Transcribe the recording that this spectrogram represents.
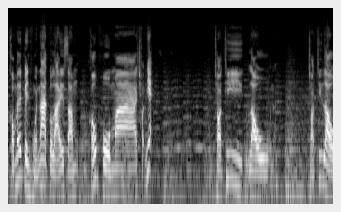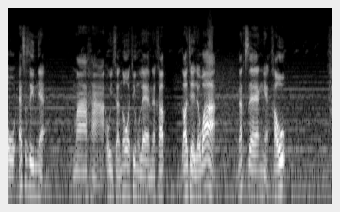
เขาไม่ได้เป็นหัวหน้าตัวร้ายด้วยซ้ำเขาโผล่มาช็อตเนี้ย ช็อตที่เรา ช็อตที่เหล่า assassin เนี่ยมาหาองค์หญิงซาโน่ที่โรงแรมนะครับ เราเห็นเลยว่านักแสดงเนี่ยเขาท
